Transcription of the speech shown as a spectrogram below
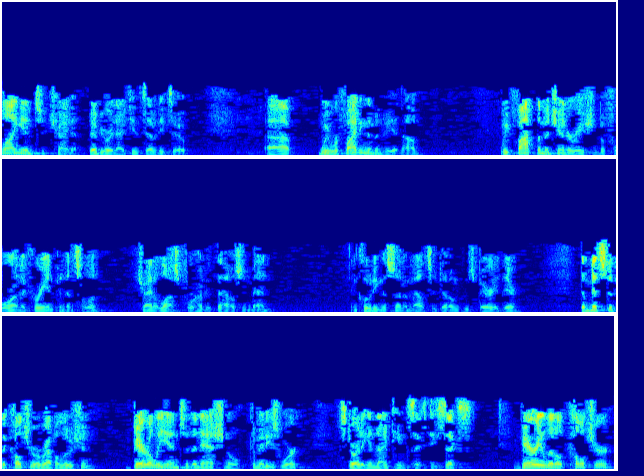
flying into China, February 1972. Uh, we were fighting them in Vietnam. We fought them a generation before on the Korean Peninsula. China lost 400,000 men, including the son of Mao Zedong, who's buried there. The midst of the Cultural Revolution, barely into the National Committee's work, starting in 1966. Very little culture,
